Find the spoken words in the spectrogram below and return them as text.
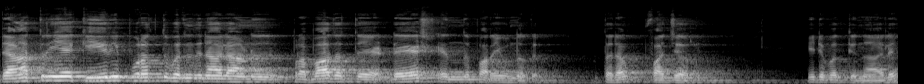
രാത്രിയെ കീറിപ്പുറത്തു വരുന്നതിനാലാണ് പ്രഭാതത്തെ ഡേഷ് എന്ന് പറയുന്നത്. ഉത്തരം ഫജർ. ഇരുപത്തിനാല്.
